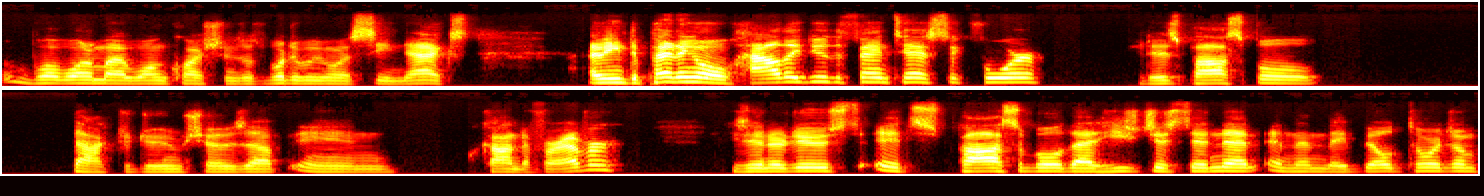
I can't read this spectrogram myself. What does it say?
well, one of my one questions was what do we want to see next? I mean, depending on how they do the Fantastic Four, it is possible Doctor Doom shows up in Wakanda Forever. He's introduced. It's possible that he's just in that and then they build towards him.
